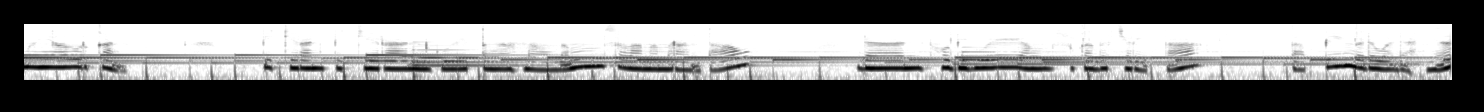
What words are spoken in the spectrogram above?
Menyalurkan pikiran-pikiran gue tengah malam hobi gue yang suka bercerita tapi nggak ada wadahnya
